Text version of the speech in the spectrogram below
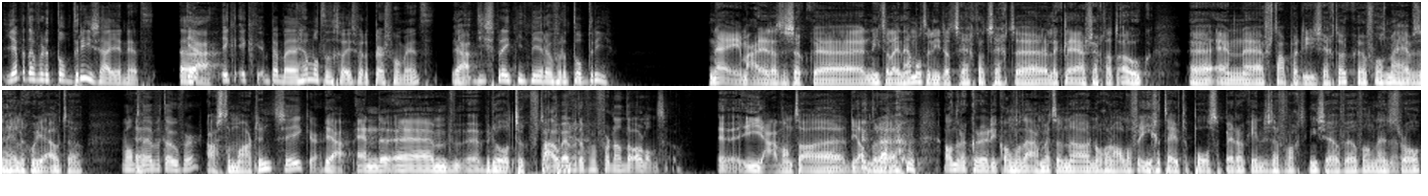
Je hebt het over de top 3, zei je net. Eh, Ja. ik, ik ben bij Hamilton geweest bij het persmoment. ja. Die spreekt niet meer over een top 3. Nee, maar dat is ook eh, niet alleen Hamilton die dat zegt. Dat zegt Leclerc zegt dat ook. En Verstappen die zegt ook, volgens mij hebben ze een hele goede auto. Want we hebben het over... Aston Martin. Zeker. Ja, en ehm, bedoel natuurlijk Nou, Verstappen. we hebben het over Fernando Alonso. Eh, ja, want eh, die andere, andere coureur die kwam vandaag met een, eh, nog een half ingetapte Poolse paddock in. Dus daar verwacht ik niet zo heel veel van, Lance. Stroll.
